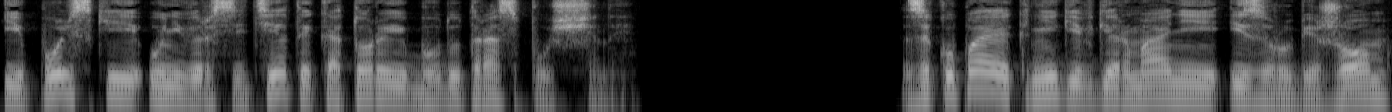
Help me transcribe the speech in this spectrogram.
и польские университеты, которые будут распущены закупая книги в Германии и за рубежом,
